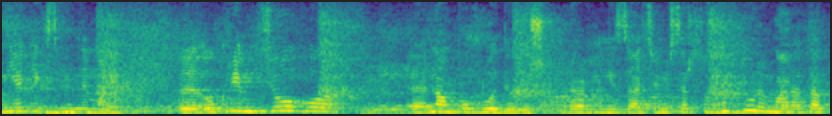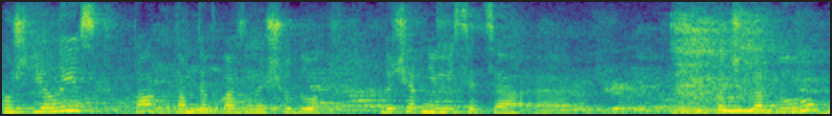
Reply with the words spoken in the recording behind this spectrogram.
ніяких змін немає. Е, окрім цього, е, нам погодили реорганізацію Міністерства культури. У мене також є лист, так, там де вказано, що до, до червня місяця е, 24-го року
